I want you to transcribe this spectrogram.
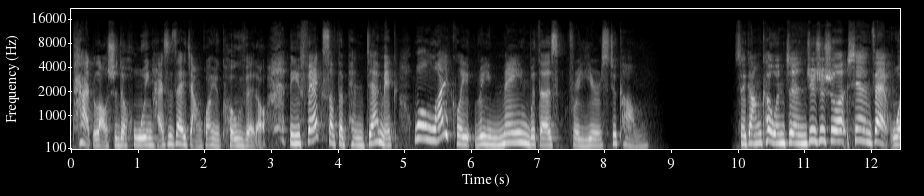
Pat 老师的呼应，还是在讲关于 COVID 哦。The effects of the pandemic will likely remain with us for years to come. 所以，刚刚课文整句是说，现在我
